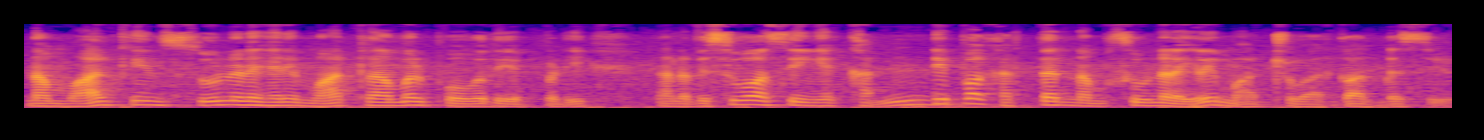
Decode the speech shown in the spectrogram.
நம் வாழ்க்கையின் சூழ்நிலைகளை மாற்றாமல் போவது எப்படி? நல்ல விசுவாசிங்க. கண்டிப்பாக கர்த்தர் நம் சூழ்நிலைகளை மாற்றுவார். காட் பிளஸ் யூ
